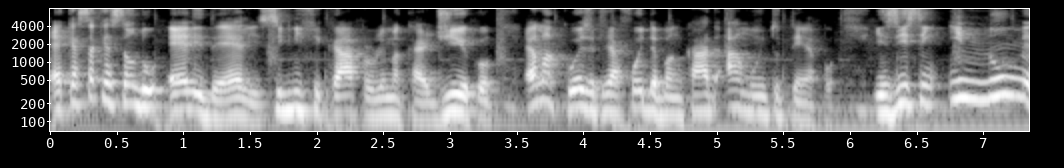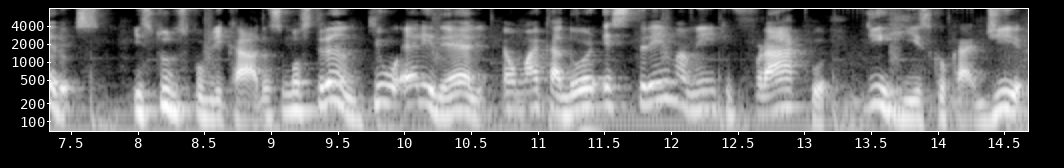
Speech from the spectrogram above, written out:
é que essa questão do LDL significar problema cardíaco é uma coisa que já foi debancada há muito tempo. Existem inúmeros estudos publicados mostrando que o LDL é um marcador extremamente fraco de risco cardíaco.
